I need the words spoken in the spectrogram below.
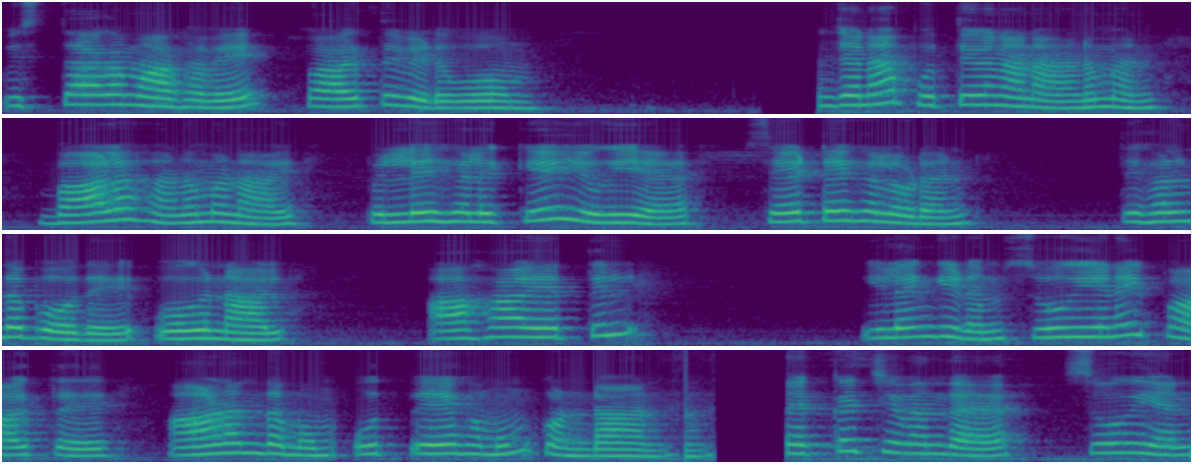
விஸ்தாரமாகவே பார்த்து விடுவோம். அஞ்சனா புத்திரனான அனுமன் பால ஹனுமனாய் பிள்ளைகளுக்கே யுகிய சேட்டைகளுடன் திகழ்ந்தபோது ஒரு நாள் ஆகாயத்தில் இளங்கிடும் சூரியனை பார்த்து ஆனந்தமும் உத்வேகமும் கொண்டான். செக்கச் சிவந்த சூரியன்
